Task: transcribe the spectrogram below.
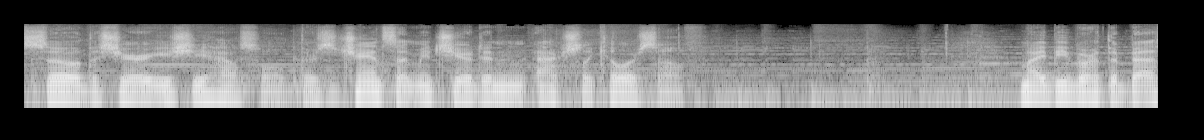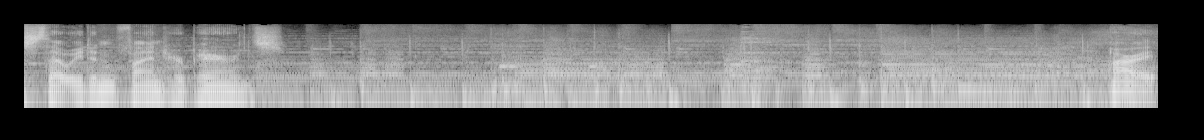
So, the Shiraishi household. There's a chance that Michio didn't actually kill herself. Might be for the best that we didn't find her parents. Alright,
